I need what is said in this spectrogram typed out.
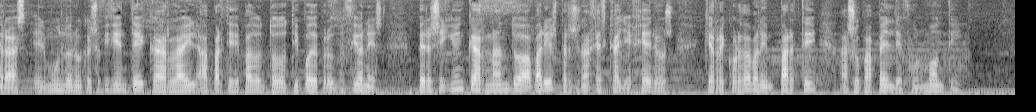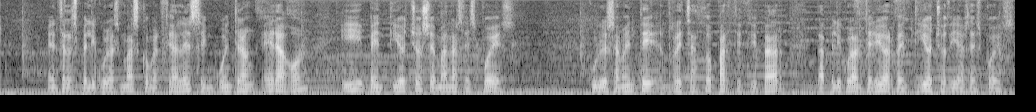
Tras El mundo nunca es suficiente, Carlyle ha participado en todo tipo de producciones, pero siguió encarnando a varios personajes callejeros que recordaban en parte a su papel de Full Monty. Entre las películas más comerciales se encuentran Eragon y 28 semanas después. Curiosamente, rechazó participar la película anterior, 28 días después.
